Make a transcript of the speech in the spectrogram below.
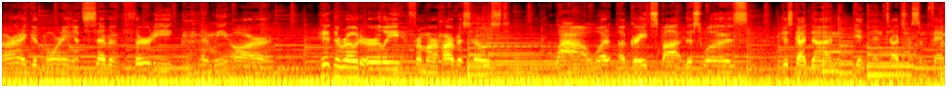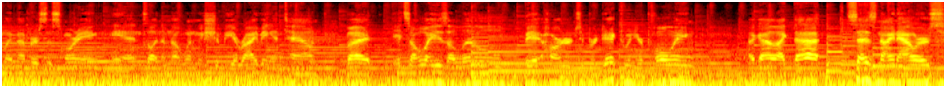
All right, good morning. It's 7.30 and we are hitting the road early from our Harvest Host. Wow, what a great spot this was. We just got done getting in touch with some family members this morning and letting them know when we should be arriving in town. But it's always a little bit harder to predict when you're pulling a guy like that. It says nine hours.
